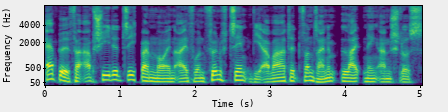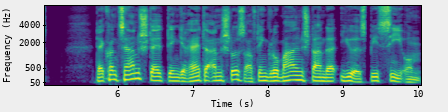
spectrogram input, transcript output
Apple verabschiedet sich beim neuen iPhone 15 wie erwartet von seinem Lightning-Anschluss. Der Konzern stellt den Geräteanschluss auf den globalen Standard USB-C um.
